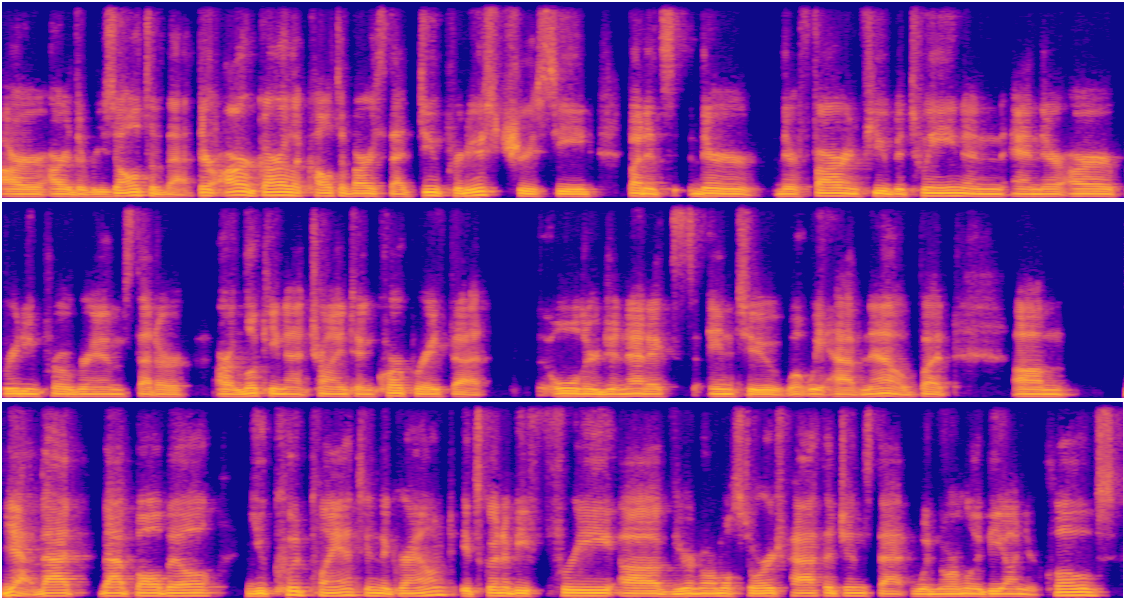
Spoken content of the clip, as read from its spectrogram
are are the result of that. There are garlic cultivars that do produce true seed, but it's they're they're far and few between, and and there are breeding programs that are are looking at trying to incorporate that older genetics into what we have now. But um, yeah, that that bulbil you could plant in the ground. It's going to be free of your normal storage pathogens that would normally be on your cloves.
